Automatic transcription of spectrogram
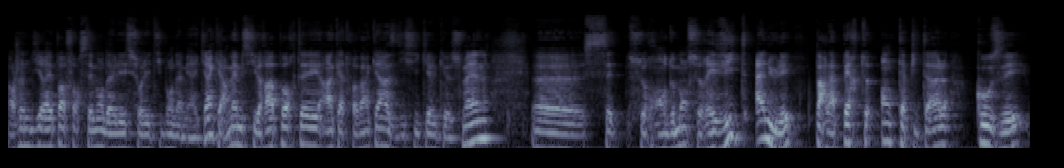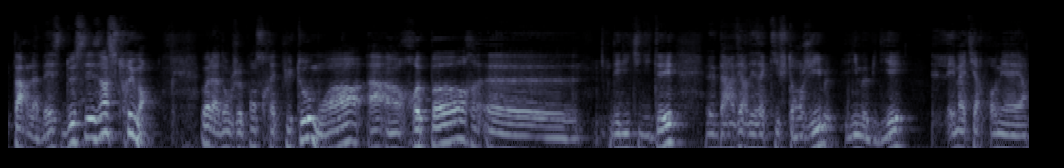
Alors je ne dirais pas forcément d'aller sur les T-bonds américains, car même s'ils rapportaient 1,95 d'ici quelques semaines, euh, ce rendement serait vite annulé par la perte en capital causée par la baisse de ces instruments. Voilà, donc je penserais plutôt, moi, à un report euh, des liquidités euh, ben, vers des actifs tangibles, l'immobilier, les matières premières.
